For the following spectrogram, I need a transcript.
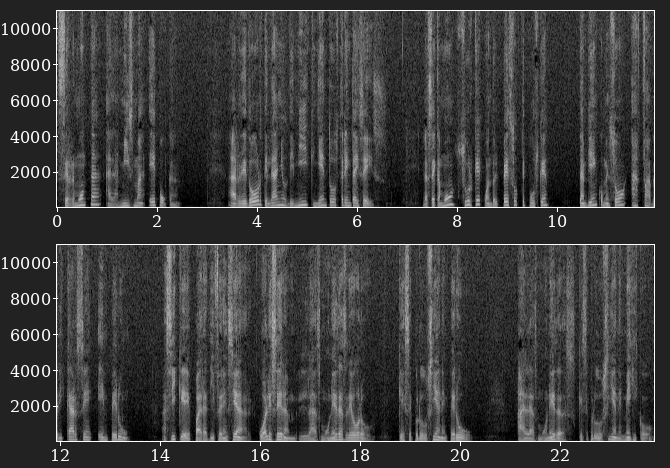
se remonta a la misma época, alrededor del año de 1536. La seca Mo surge cuando el peso tepuzque también comenzó a fabricarse en Perú. Así que para diferenciar cuáles eran las monedas de oro que se producían en Perú, a las monedas que se producían en México,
